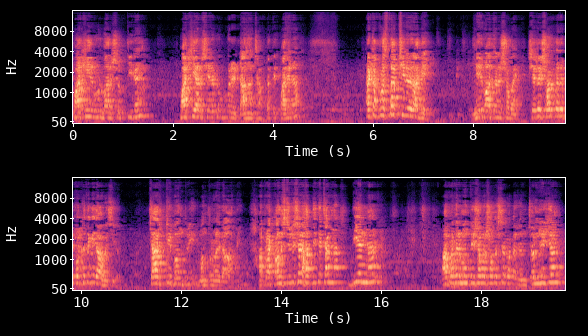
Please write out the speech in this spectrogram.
পাখির উড়বার শক্তি নেই। পাখি আর সেরকম করে ডানা ঝাপটাতে পারে না। একটা প্রস্তাব ছিল এর আগে, নির্বাচনের সময়। সেটা সরকারের পক্ষ থেকে দেওয়া হয়েছিল। চারটি মন্ত্রী মন্ত্রণালয় দেওয়া হবে। আপনারা কনস্টিটিউশনে হাত দিতে চান না, দিয়েন না। আপনাদের মন্ত্রিসভার সদস্য কতজন? চল্লিশ জন।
